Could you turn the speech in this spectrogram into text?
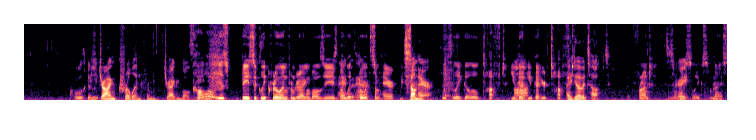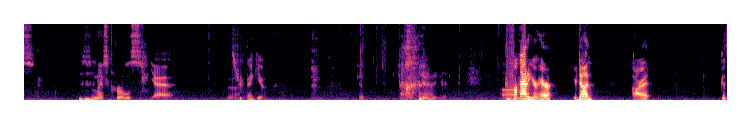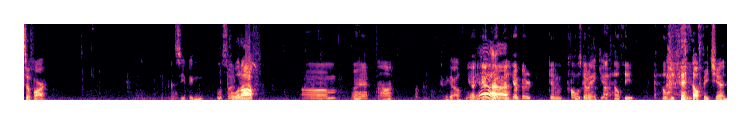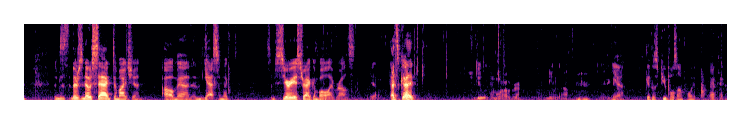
Caldwell's got you're drawing Krillin from Dragon Ball Z. Caldwell is basically Krillin from Dragon Ball Z, but with, with with some hair. With some hair. With like a little tuft. You've Uh-huh. got you've got your tuft I do have a tuft. up front. This is great. like some nice Mhm. some nice curls. Yeah, that's Uh, true. Thank you. Get out of here. Get the fuck Um, out of here, hair. You're done. All right. Good so far. Let's see if we can pull it off. Um. Okay. Uh huh. There we go. Yeah. Yeah. you got better. Get. Caldwell's got a, you. a healthy, a healthy chin. Healthy chin. There's, there's no sag to my chin. Oh man, and yes, I'm like some serious Dragon Ball eyebrows. Yeah. That's good. You should be looking more over Mhm. There you go. Yeah. Get those pupils on point. Okay.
